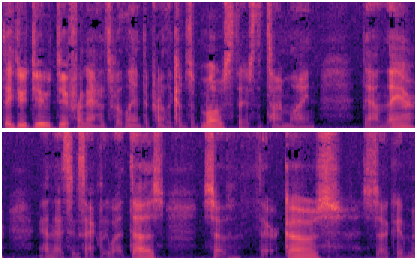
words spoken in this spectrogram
they do do different ads but Lambda probably comes up most. There's the timeline down there and that's exactly what it does. So there it goes. So give me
